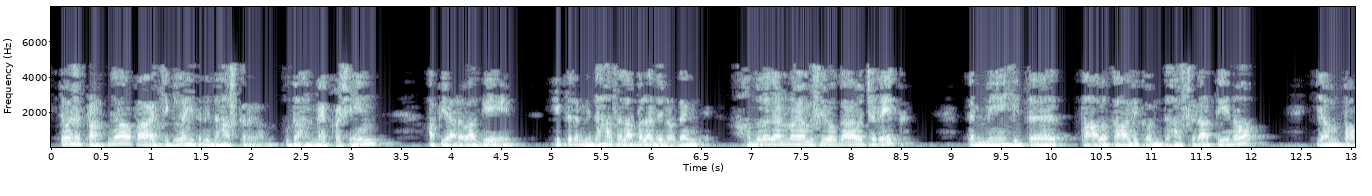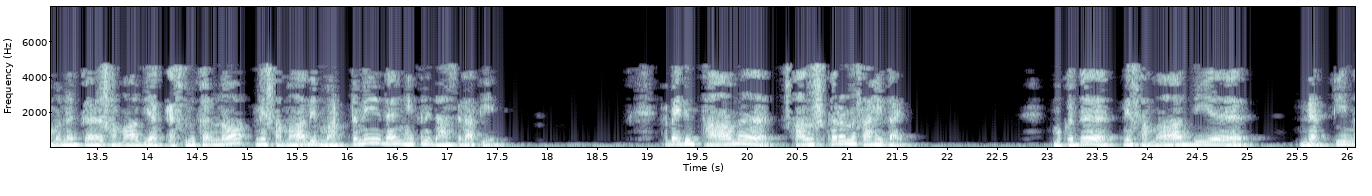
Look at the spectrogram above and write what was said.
ඊට පස්සේ ප්‍රඥාව පාවිච්චි කරලා හිත නිදහස් කරගන්න. උදාහරණයක් වශයෙන් අපි අර වගේ හිතට නිදහස ලබලා දෙනවා. දැන් හඳුනා ගන්නවා යම් සියෝගාවචරයක්. දැන් මේ හිත తాවකාලිකව නිදහස් වෙලා තියෙනවා. යම් පමණක සමාධියක් ඇසුරු කරනවා. මේ සමාධි මට්ටමේ දැන් හිත නිදහස් වෙලා තියෙන්නේ. හැබැයි ඉතින් තාම සංස්කරණ සහිතයි. මොකද මේ සමාධිය නැතිනම්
